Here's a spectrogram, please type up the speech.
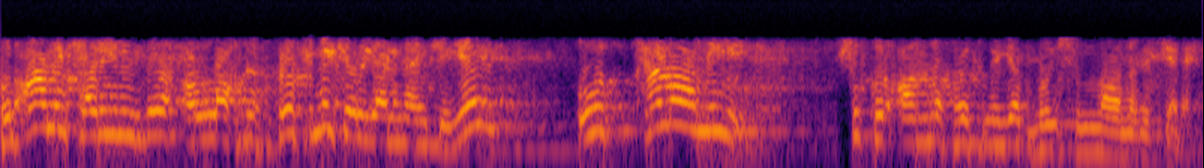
qur'oni karimda ollohni hukmi kelgandan keyin u tamomiy shu qur'onni hukmiga bo'ysunmoqligi kerak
